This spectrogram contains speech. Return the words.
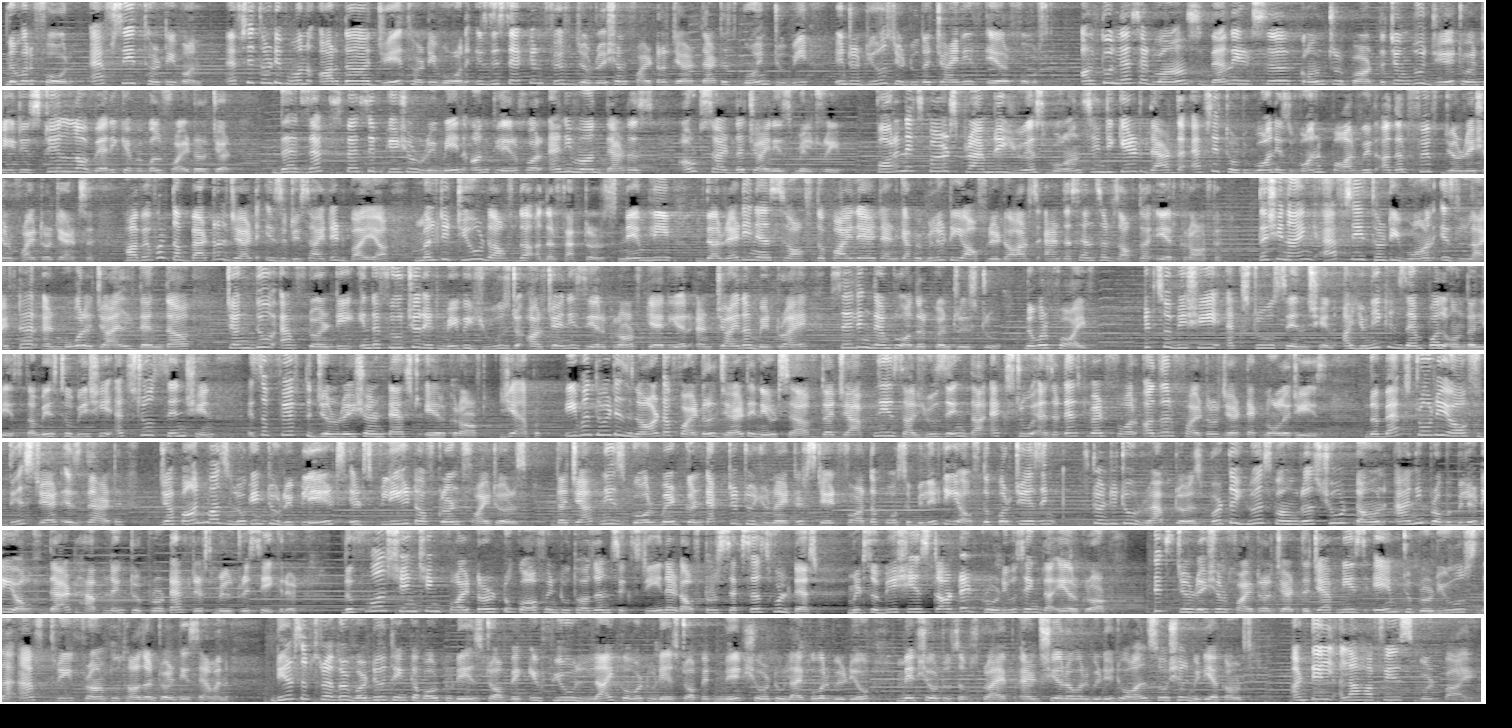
Number 4. FC-31 FC-31 or the J-31 is the second fifth generation fighter jet that is going to be introduced into the Chinese Air Force. Although less advanced than its counterpart, the Chengdu J-20 it is still a very capable fighter jet. The exact specification remain unclear for anyone that is outside the Chinese military. Foreign experts, primarily US ones, indicate that the FC-31 is one par with other fifth-generation fighter jets. However, the battle jet is decided by a multitude of the other factors, namely the readiness of the pilot and capability of radars and the sensors of the aircraft. The Shenyang FC-31 is lighter and more agile than the Chengdu F-20. In the future, it may be used our Chinese aircraft carrier and China may try selling them to other countries too. Number 5. Mitsubishi X2 Shinshin, a unique example on the list. The Mitsubishi X2 Shinshin is a fifth generation test aircraft. Yep, even though it is not a fighter jet in itself, the Japanese are using the X2 as a testbed for other fighter jet technologies. The backstory of this jet is that Japan was looking to replace its fleet of current fighters. The Japanese government contacted the United States for the possibility of the purchasing F-22 Raptors, but the US Congress shot down any probability of that happening to protect its military secret. The first Shinshin fighter took off in 2016 and after successful tests, Mitsubishi started producing the aircraft. Sixth generation fighter jet, the Japanese aim to produce the F-3 from 2027. Dear subscriber, what do you think about today's topic? If you like our today's topic, make sure to like our video, make sure to subscribe and share our video to all social media accounts. Until Allah Hafiz, goodbye.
